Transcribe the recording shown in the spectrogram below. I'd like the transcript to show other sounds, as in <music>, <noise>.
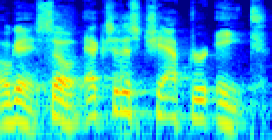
Okay, so Exodus chapter 8.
